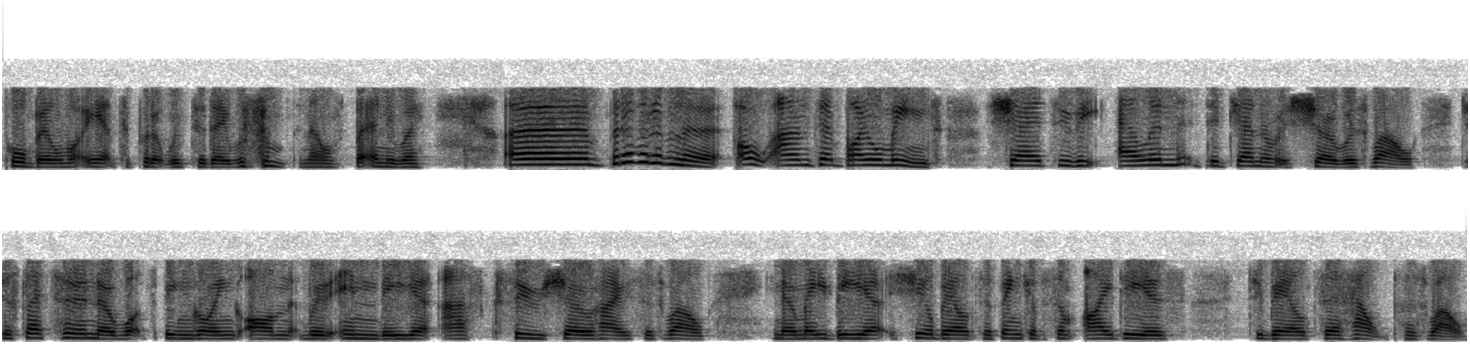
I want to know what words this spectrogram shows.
Poor Bill, what he had to put up with today was something else. But anyway, uh, blah, blah, blah. oh, and uh, by all means, share to the Ellen DeGeneres show as well. Just let her know what's been going on within the uh, Ask Sue show house as well. You know, maybe uh, she'll be able to think of some ideas to be able to help as well.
